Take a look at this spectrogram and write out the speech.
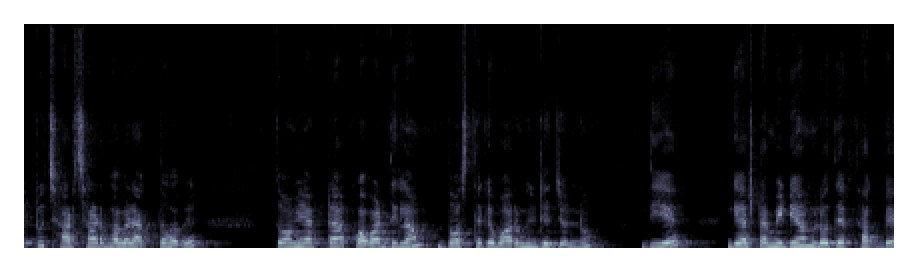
একটু ছাড় ছাড়ভাবে রাখতে হবে। তো আমি একটা কভার দিলাম দশ থেকে বারো মিনিটের জন্য। দিয়ে গ্যাসটা মিডিয়াম লোতে থাকবে।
